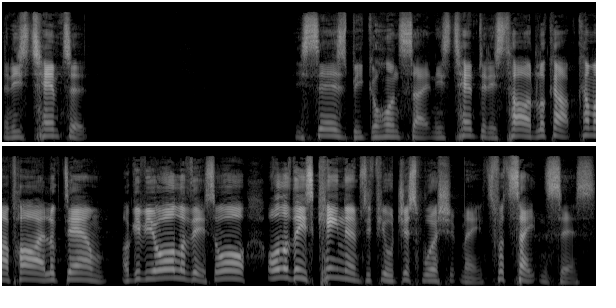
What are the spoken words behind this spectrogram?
and He's tempted, He says, Be gone, Satan. He's tempted. He's told, Look up, come up high, look down. I'll give you all of this, all, all of these kingdoms if you'll just worship me. It's what Satan says.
